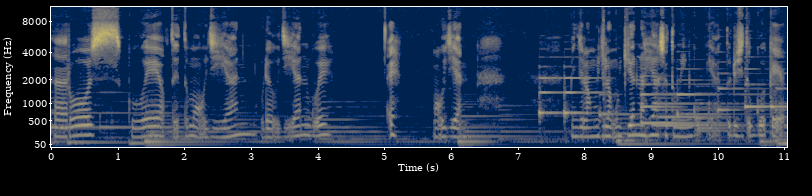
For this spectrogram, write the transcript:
terus gue waktu itu mau ujian udah ujian gue. Eh mau ujian. Menjelang menjelang ujian lah ya satu minggu ya. Tuh di situ gue kayak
